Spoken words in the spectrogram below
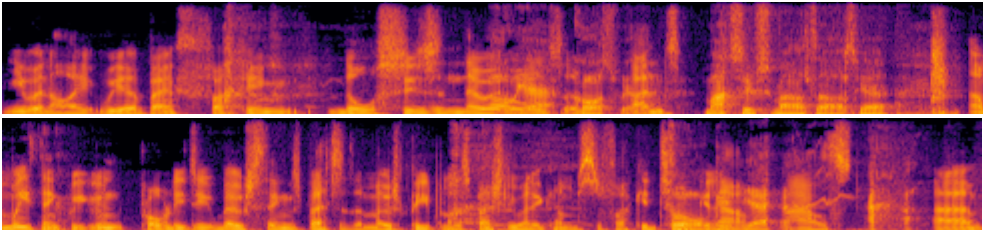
you and I, we are both fucking Norses and know it Oh, yeah, of course we are. and Massive smart ass, yeah. and we think we can probably do most things better than most people, especially when it comes to fucking talking, Talking, out yeah. mouths. Um,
